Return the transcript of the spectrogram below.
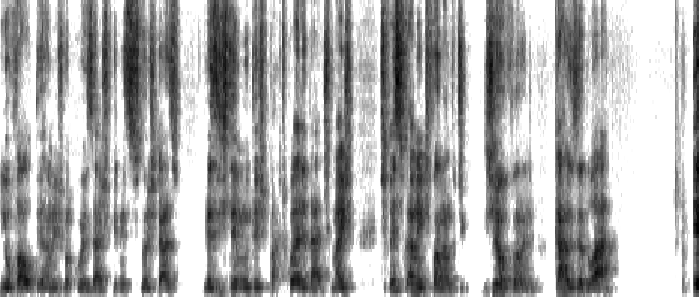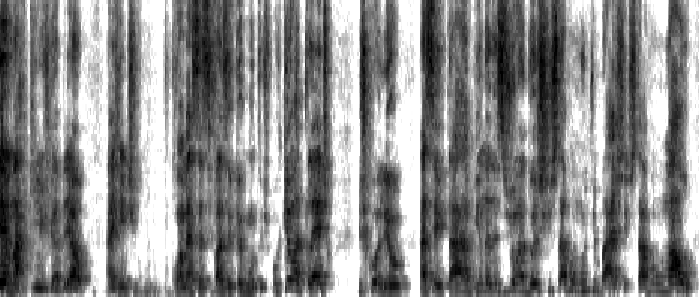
e o Walter a mesma coisa. Acho que nesses dois casos existem muitas particularidades, mas especificamente falando de Giovanni, Carlos Eduardo e Marquinhos Gabriel, a gente começa a se fazer perguntas. Por que o Atlético escolheu aceitar a vinda desses jogadores que estavam muito em baixa, estavam mal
